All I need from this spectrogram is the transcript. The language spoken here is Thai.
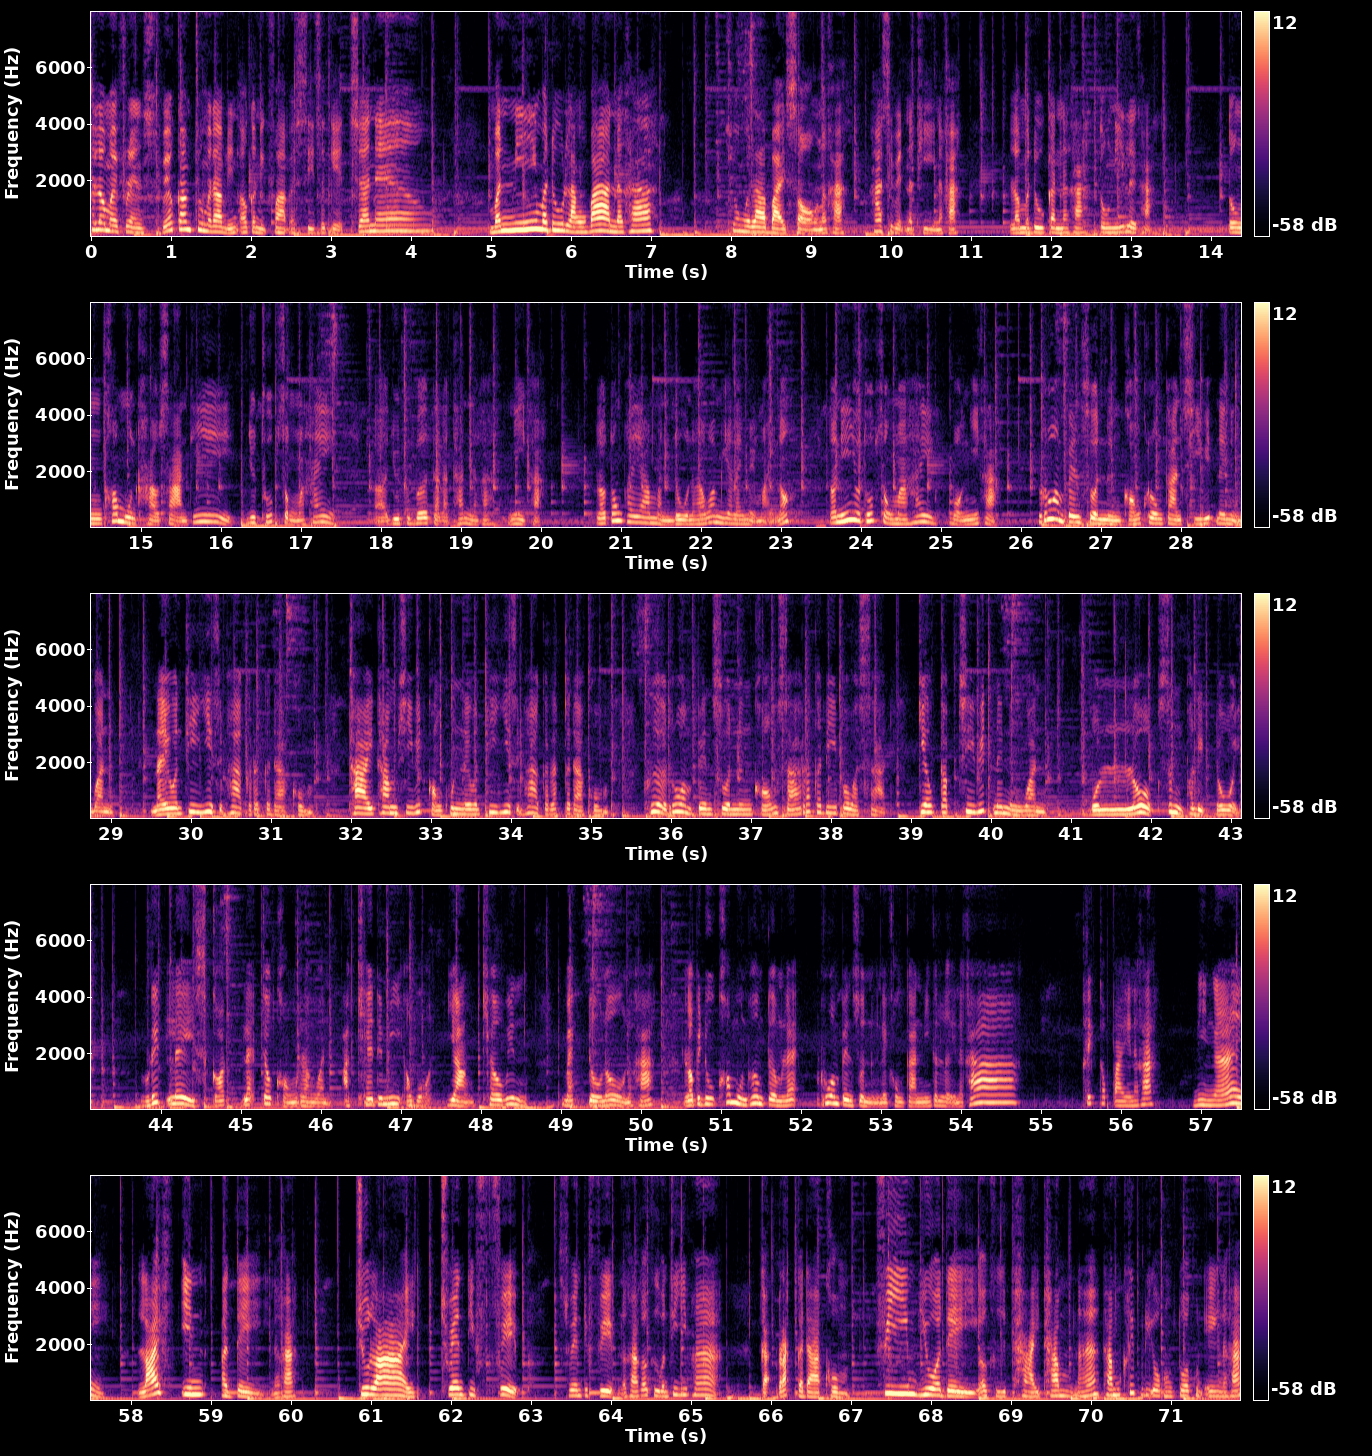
Hello my friends welcome to Madam Lin Organic Farm at Sea State Channel วันนี้มาดูหลังบ้านนะคะ ช่วงเวลาบ่ายสองนะคะ51 นาทีนะคะ เรามาดูกันนะคะ ตรงนี้เลยค่ะ ตรงข้อมูลข่าวสารที่ YouTube ส่งมาให้ยูทูบเบอร์แต่ละท่านนะคะ นี่ค่ะ เราต้องพยายามหมั่นดูนะคะว่ามีอะไรใหม่ๆเนาะตอนนี้ YouTube ส่งมาให้บอกงี้ค่ะ ร่วมเป็นส่วนหนึ่งของโครงการชีวิตในหนึ่งวัน ในวันที่ 25 กรกฎาคม ถ่ายทำชีวิตของคุณในวันที่ 25 กรกฎาคม เพื่อร่วมเป็นส่วนหนึ่งของสารคดีประวัติศาสตร์ เกี่ยวกับชีวิตในหนึ่งวัน บนโลกซึ่งผลิตโดยริดเลย์สกอตและเจ้าของรางวัล Academy Award อย่างเคลวินแมคโดนัลนะคะ เราไปดูข้อมูลเพิ่มเติมและร่วมเป็นส่วนหนึ่งในโครงการนี้กันเลยนะคะ คลิกเข้าไปนะคะ นี่ไง Life in a Day นะคะ July 25 25นะคะ ก็คือวันที่ 25 กรกฎาคม Film Your Day ก็คือถ่ายทำนะฮะทำคลิปวิดีโอของตัวคุณเองนะคะ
